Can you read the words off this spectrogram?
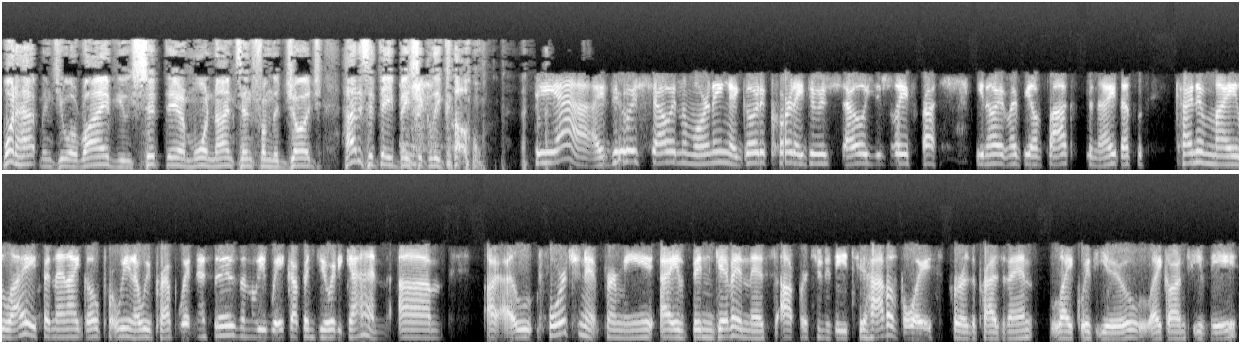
What happens? You arrive, you sit there, more nonsense from the judge. How does the day basically go? Yeah, I do a show in the morning. I go to court. I do a show usually. For, you know, it might be on Fox tonight. That's kind of my life. And then I go. You know, we prep witnesses and we wake up and do it again. Um, I, fortunate for me, I've been given this opportunity to have a voice for the president, like with you, like on TV,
